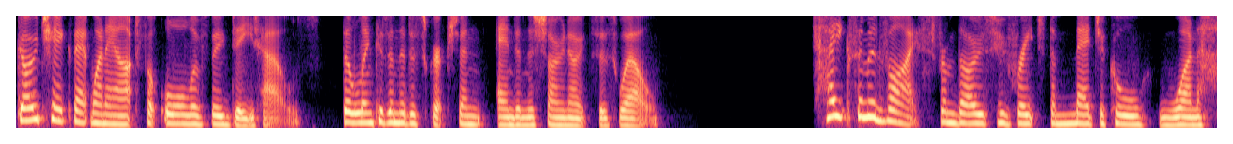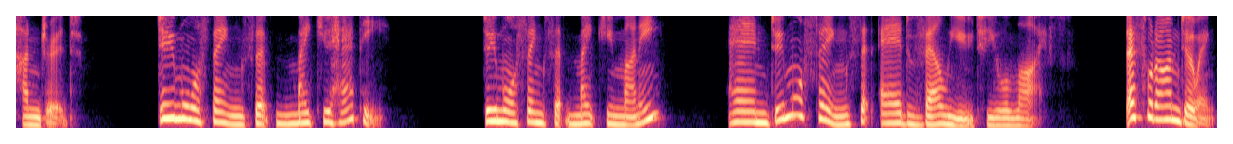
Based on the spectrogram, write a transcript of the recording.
go check that one out for all of the details. The link is in the description and in the show notes as well. Take some advice from those who've reached the magical 100. Do more things that make you happy. Do more things that make you money. And do more things that add value to your life. That's what I'm doing.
